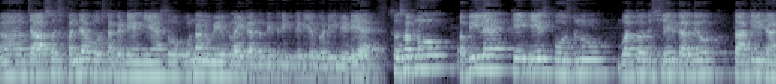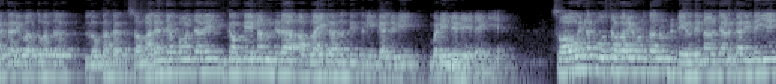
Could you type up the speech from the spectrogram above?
ਅਹ, 456 ਪੋਸਟਾਂ ਕੱਢੀਆਂ ਗਈਆਂ। ਸੋ ਉਹਨਾਂ ਨੂੰ ਵੀ ਅਪਲਾਈ ਕਰਨ ਦੀ ਤਰੀਕ ਜਿਹੜੀ ਹੈ ਬੜੀ ਨੇੜੇ ਹੈ। ਸੋ ਸਭ ਨੂੰ ਅਪੀਲ ਹੈ ਕਿ ਇਸ ਪੋਸਟ ਨੂੰ ਵੱਧ ਤੋਂ ਵੱਧ ਸ਼ੇਅਰ ਕਰ ਦਿਓ। ਤਾਂ ਕਿ ਇਹ ਜਾਣਕਾਰੀ ਵੱਧ ਤੋਂ ਵੱਧ ਲੋਕਾਂ ਤੱਕ ਸਮਾਂ ਰਹਿੰਦਿਆਂ ਪਹੁੰਚ ਜਾਵੇ, ਕਿਉਂਕਿ ਇਹਨਾਂ ਨੂੰ ਜਿਹੜਾ ਅਪਲਾਈ ਕਰਨ ਦੀ ਤਰੀਕ ਹੈ ਜਿਹੜੀ, ਬੜੀ ਨੇੜੇ ਰਹਿ ਗਈ ਹੈ। ਸੋ ਆਓ ਇਹਨਾਂ ਪੋਸਟਾਂ ਬਾਰੇ ਹੁਣ ਤੁਹਾਨੂੰ ਡਿਟੇਲ ਦੇ ਨਾਲ ਜਾਣਕਾਰੀ ਦਈਏ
